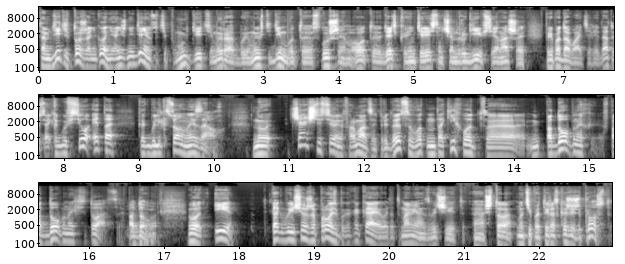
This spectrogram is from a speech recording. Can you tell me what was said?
Там дети тоже, они, куда, они же не денются, типа, мы дети, мы рабы, мы сидим, вот э, слушаем, вот э, дядька интереснее, чем другие все наши преподаватели, да? То есть, а как бы все это как бы лекционный зал. Но чаще всего информация передается вот на таких вот э, подобных, в подобных ситуациях. Подобных. Вот. И как бы еще же просьба какая в этот момент звучит, э, что, ну, типа, ты расскажи же просто.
